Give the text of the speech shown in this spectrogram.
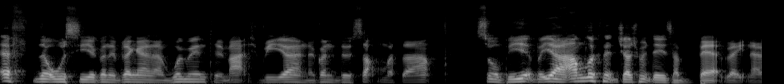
if the OC are going to bring in a woman to match Rhea and they're going to do something with that, so be it. But yeah, I'm looking at Judgment Day as a bet right now.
